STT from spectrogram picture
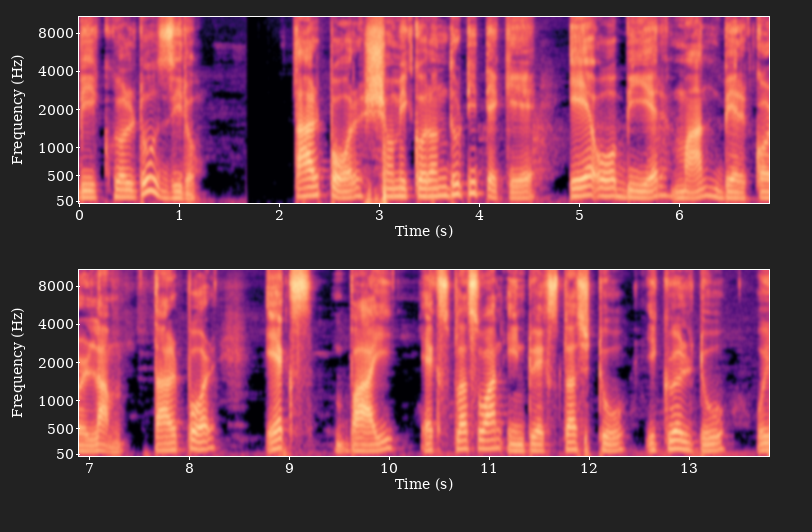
B equal to zero তারপর সমীকরণ দুটি থেকে এ ও বি এর মান বের করলাম। তারপর x by x plus one into x plus two equal to ওই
